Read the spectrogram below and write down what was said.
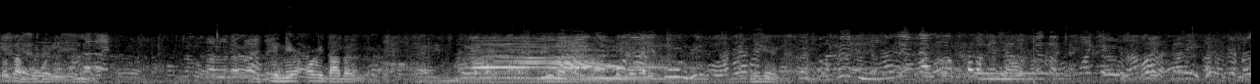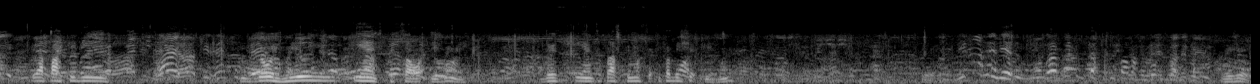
Toda boa aí, viu? De primeira qualidade aí. E a partir de 2.500, pessoal, aqui, aí. 2.500 pra cima, fica bicho aqui, né? Veja aí.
